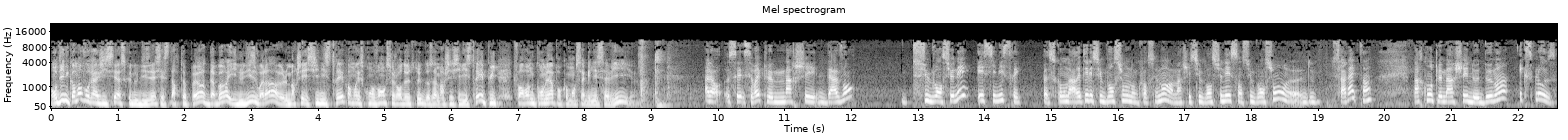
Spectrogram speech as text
Ondine, comment vous réagissez à ce que nous disaient ces start-upers? D'abord, ils nous disent, voilà, le marché est sinistré, comment est-ce qu'on vend ce genre de truc dans un marché sinistré? Et puis, il faut en vendre combien pour commencer à gagner sa vie? Alors, c'est vrai que le marché d'avant, subventionné, est sinistré. Parce qu'on a arrêté les subventions, donc forcément, un marché subventionné sans subvention euh, s'arrête. hein. Par contre, le marché de demain explose,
